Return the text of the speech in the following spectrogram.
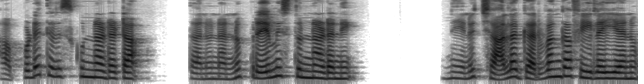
అప్పుడే తెలుసుకున్నాడట తను నన్ను ప్రేమిస్తున్నాడని. నేను చాలా గర్వంగా ఫీల్ అయ్యాను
